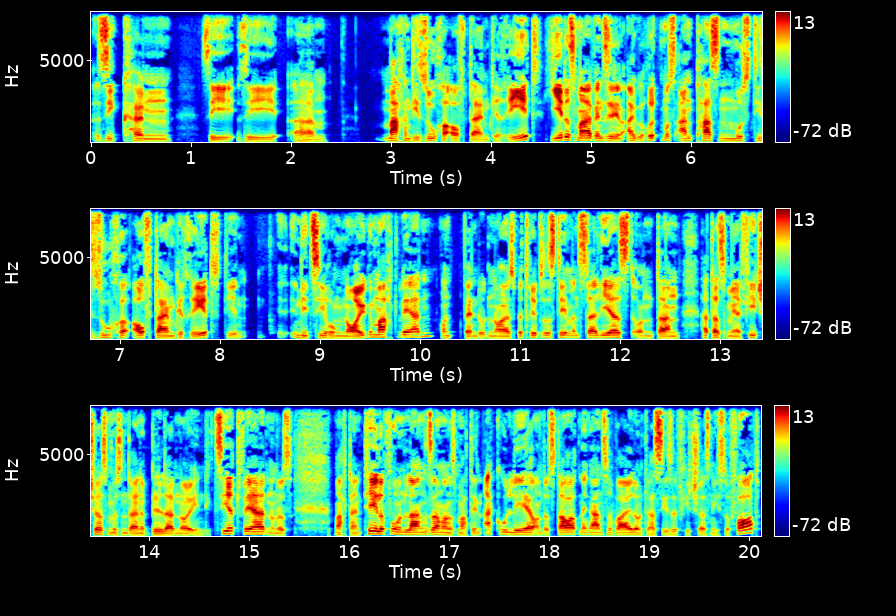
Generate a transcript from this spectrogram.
sie können, sie, sie ähm, machen die Suche auf deinem Gerät. Jedes Mal, wenn sie den Algorithmus anpassen, muss die Suche auf deinem Gerät, die Indizierung neu gemacht werden. Und wenn du ein neues Betriebssystem installierst und dann hat das mehr Features, müssen deine Bilder neu indiziert werden und das macht dein Telefon langsamer und das macht den Akku leer und das dauert eine ganze Weile und du hast diese Features nicht sofort.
